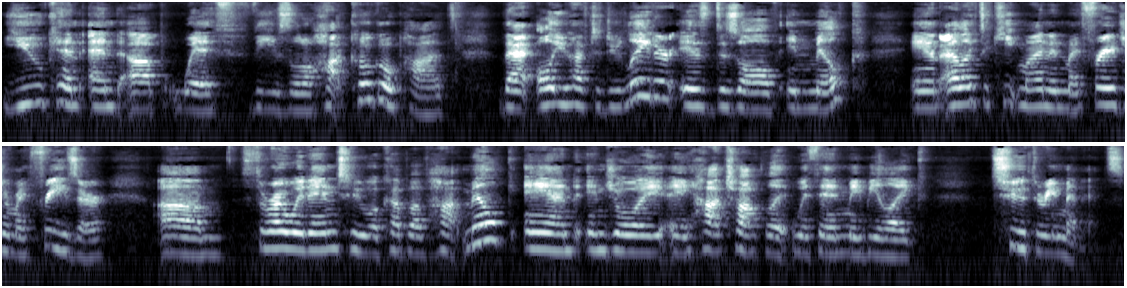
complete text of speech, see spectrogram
you can end up with these little hot cocoa pods that all you have to do later is dissolve in milk. And I like to keep mine in my fridge or my freezer. Um, throw it into a cup of hot milk and enjoy a hot chocolate within maybe like two, three minutes.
